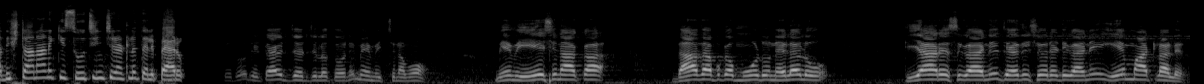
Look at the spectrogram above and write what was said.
అధిష్టానానికి సూచించినట్లు తెలిపారు. రిటైర్డ్ జడ్జిలతోని మేము ఇచ్చినాము మేము వేసినాక దాదాపుగా మూడు నెలలు టీఆర్ఎస్ కానీ జగదీశ్వర్ రెడ్డి కానీ ఏం మాట్లాడలేదు.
